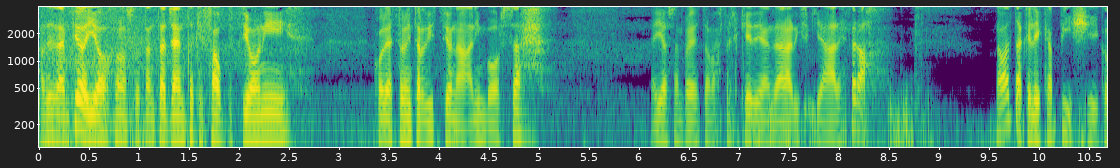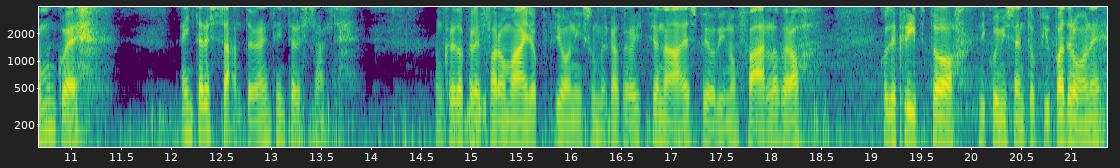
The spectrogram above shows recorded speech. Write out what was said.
Ad esempio io conosco tanta gente che fa opzioni con le azioni tradizionali in borsa e io ho sempre detto ma perché devi andare a rischiare? Però una volta che le capisci comunque è interessante, veramente interessante. Non credo che le farò mai le opzioni sul mercato tradizionale, spero di non farlo, però con le cripto di cui mi sento più padrone,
